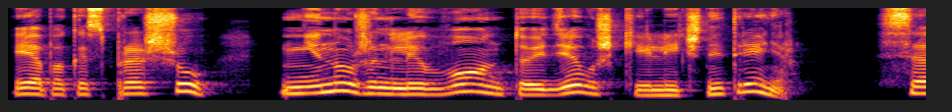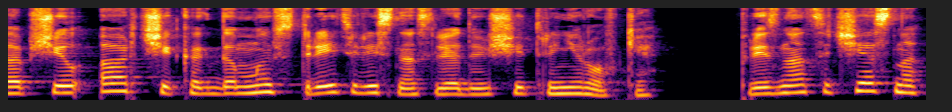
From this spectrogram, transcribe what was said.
Я пока спрошу, не нужен ли вон той девушке личный тренер. Сообщил Арчи, когда мы встретились на следующей тренировке. Признаться честно,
